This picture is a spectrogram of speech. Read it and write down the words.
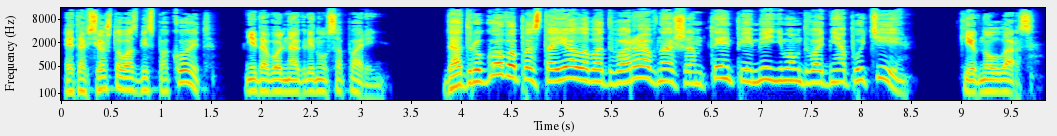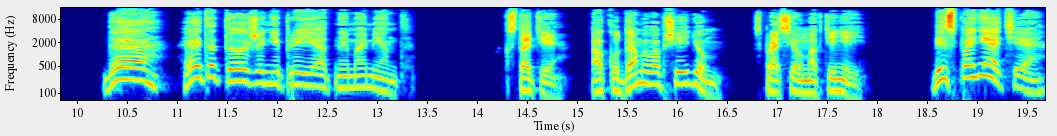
Это все, что вас беспокоит? Недовольно оглянулся парень. До другого постоялого двора в нашем темпе минимум два дня пути, кивнул Ларс. Да, это тоже неприятный момент. Кстати, а куда мы вообще идем? спросил Мактиней. Без понятия,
